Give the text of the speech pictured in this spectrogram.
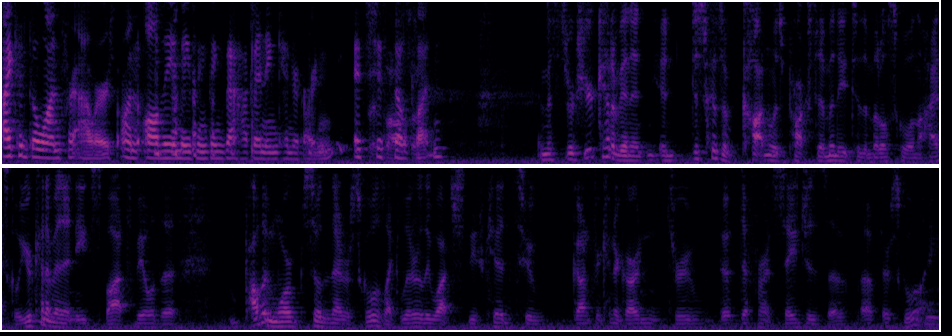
I could go on for hours on all the amazing things that happen in kindergarten. It's That's just awesome. so fun. And Mrs. Dirks, you're kind of in it, in, just because of Cottonwood's proximity to the middle school and the high school, you're kind of in a neat spot to be able to, probably more so than other schools, like literally watch these kids who've gone from kindergarten through the different stages of, of their schooling.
